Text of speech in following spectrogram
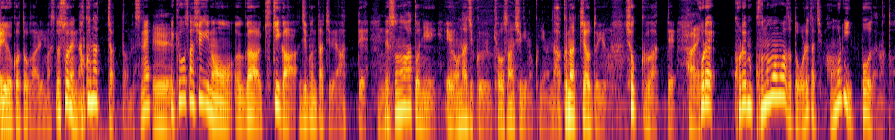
いうことがあります。で、ソ連なくなっちゃったんですね。で共産主義のが、危機が自分たちであって、で、その後に、えー、同じく共産主義の国がなくなっちゃうというショックがあって、はい、これ、これ、このままだと俺たち守り一方だなと。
